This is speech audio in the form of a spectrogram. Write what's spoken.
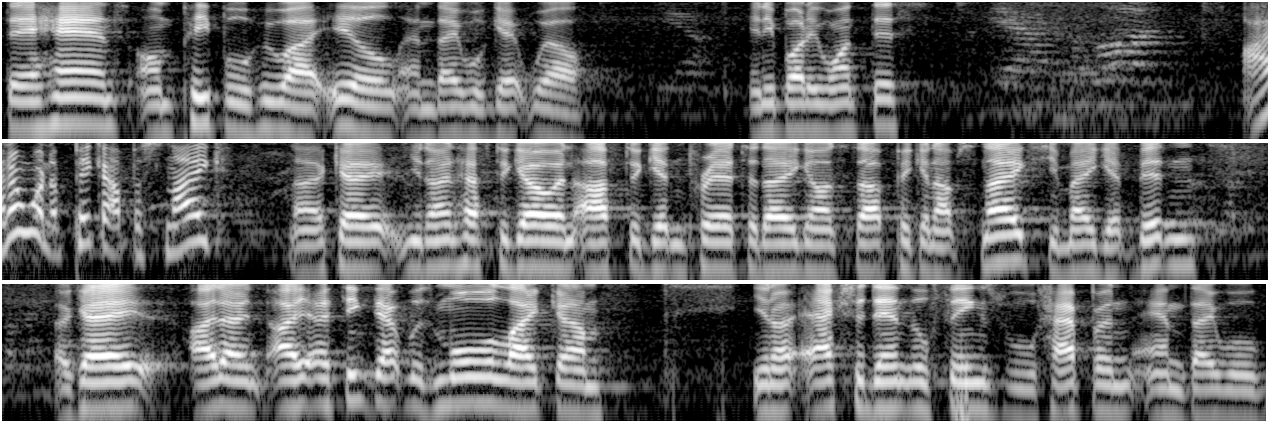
their hands on people who are ill, and they will get well. Anybody want this? I don't want to pick up a snake. Okay, you don't have to go and after getting prayer today, go and start picking up snakes. You may get bitten. Okay, I don't. I, I think that was more like. Um, you know, accidental things will happen and they will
